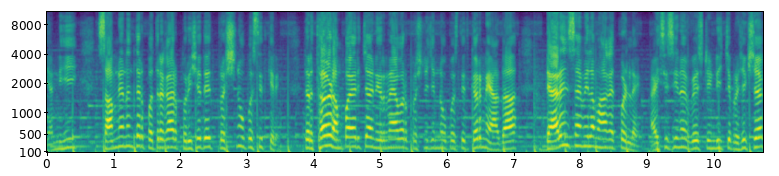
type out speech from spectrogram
यांनीही सामन्यानंतर पत्रकार परिषदेत प्रश्न उपस्थित केले. तर थर्ड अंपायरच्या निर्णयावर प्रश्नचिन्ह उपस्थित करणे आता डॅरेन सॅमीला महागात पडलंय. आय सी सीनं वेस्ट इंडिजचे प्रशिक्षक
